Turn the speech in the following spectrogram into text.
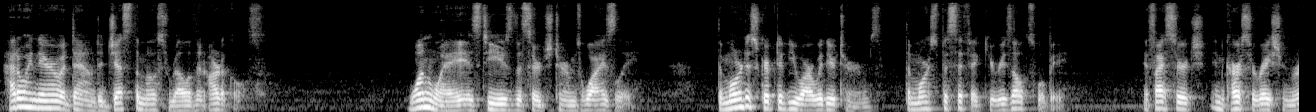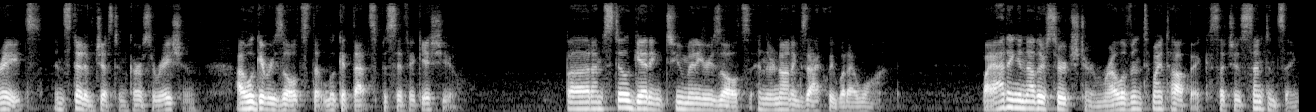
How do I narrow it down to just the most relevant articles? One way is to use the search terms wisely. The more descriptive you are with your terms, the more specific your results will be. If I search incarceration rates instead of just incarceration, I will get results that look at that specific issue. But I'm still getting too many results and they're not exactly what I want. By adding another search term relevant to my topic, such as sentencing,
